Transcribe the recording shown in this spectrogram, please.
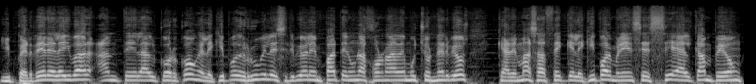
y perder el Eibar ante el Alcorcón. El equipo de Rubi le sirvió el empate en una jornada de muchos nervios que además hace que el equipo almeriense sea el campeón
